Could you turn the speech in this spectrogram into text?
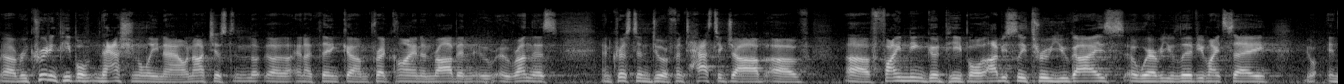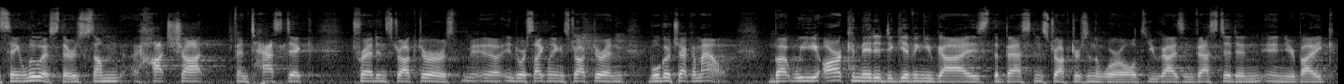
uh, recruiting people nationally now, not just. The, uh, and I think um, Fred Klein and Robin, who, who, run this, and Kristen do a fantastic job of uh, finding good people. Obviously, through you guys, uh, wherever you live, you might say in St. Louis, there's some hotshot, fantastic tread instructor or uh, indoor cycling instructor, and we'll go check them out. But we are committed to giving you guys the best instructors in the world. You guys invested in, in your bike.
